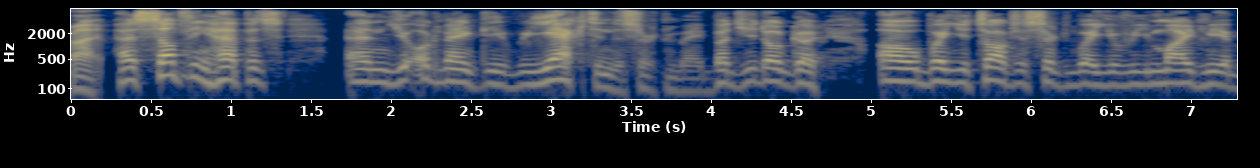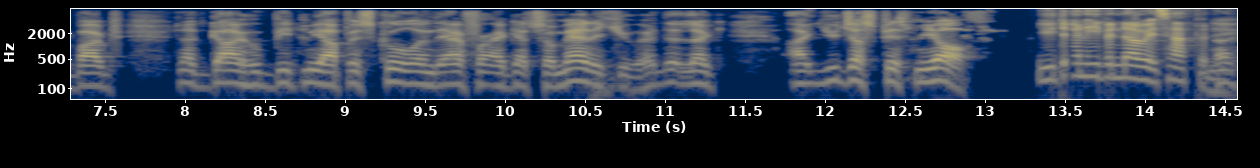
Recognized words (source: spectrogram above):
Right. Has something happens and you automatically react in a certain way. But you don't go, oh, when you talk a certain way, you remind me about that guy who beat me up in school, and therefore I get so mad at you. Like, uh, you just pissed me off. You don't even know it's happening. Uh,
